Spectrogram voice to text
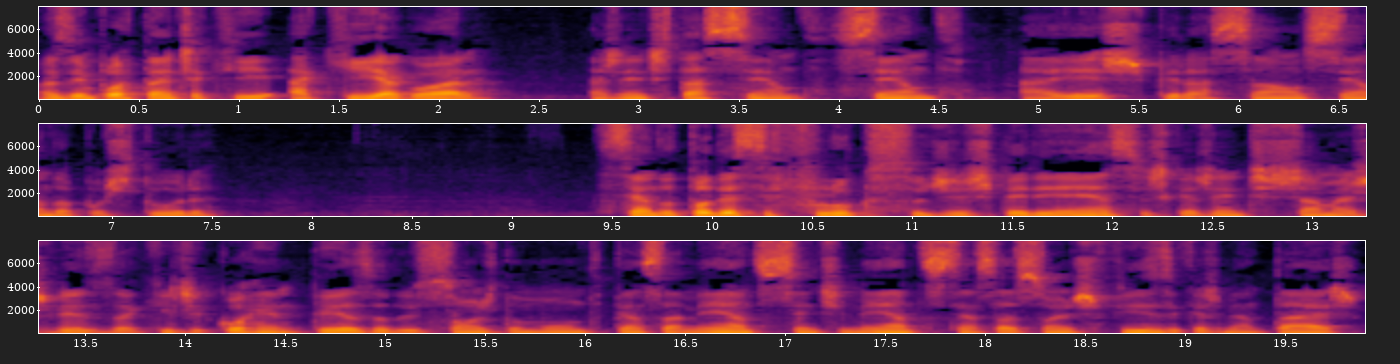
Mas o importante é que aqui e agora a gente está sendo, sendo a expiração, sendo a postura, sendo todo esse fluxo de experiências que a gente chama às vezes aqui de correnteza dos sons do mundo, pensamentos, sentimentos, sensações físicas, mentais,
